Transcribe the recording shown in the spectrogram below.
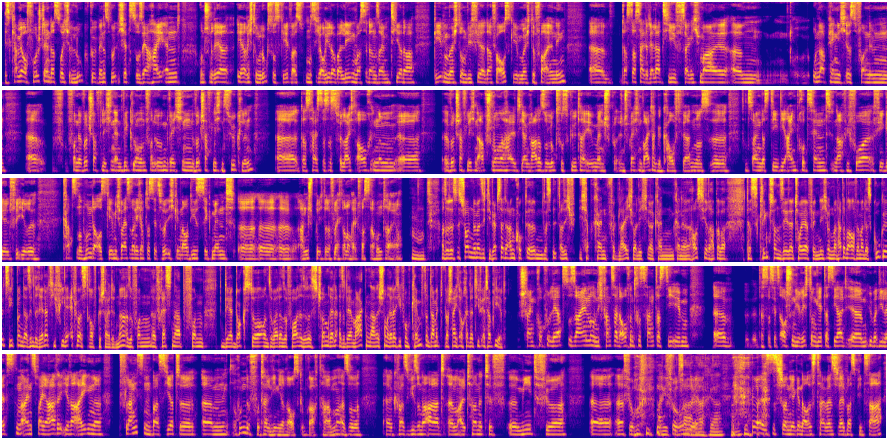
ich kann mir auch vorstellen, dass solche Look, wenn es wirklich jetzt so sehr High-End und schon eher, eher Richtung Luxus geht, weil es muss sich auch jeder überlegen, was er dann seinem Tier da geben möchte und wie viel er dafür ausgeben möchte, vor allen Dingen, äh, dass das halt relativ, sage ich mal, ähm, unabhängig ist von dem äh, von der wirtschaftlichen Entwicklung und von irgendwelchen wirtschaftlichen Zyklen. Äh, das heißt, dass es vielleicht auch in einem äh, wirtschaftlichen Abschwung halt ja gerade so Luxusgüter eben entsp entsprechend weitergekauft werden und es, äh, sozusagen, dass die die ein Prozent nach wie vor viel Geld für ihre Katzen und Hunde ausgeben. Ich weiß aber nicht, ob das jetzt wirklich genau dieses Segment äh, äh, anspricht oder vielleicht auch noch etwas darunter, ja. Hm. Also das ist schon, wenn man sich die Webseite anguckt, ähm, das, also ich, ich habe keinen Vergleich, weil ich äh, kein, keine Haustiere habe, aber das klingt schon sehr, sehr teuer, finde ich. Und man hat aber auch, wenn man das googelt, sieht man, da sind relativ viele AdWords draufgeschaltet, ne? Also von äh, Fressnapf, von der Dogstore und so weiter und so fort. Also das ist schon, also der Markenname ist schon relativ umkämpft und damit wahrscheinlich auch relativ etabliert. Scheint populär zu sein und ich fand es halt auch interessant, dass die eben äh, dass das jetzt auch schon in die Richtung geht, dass sie halt ähm, über die letzten ein, zwei Jahre ihre eigene pflanzenbasierte ähm, Hundefutterlinie rausgebracht haben. Also äh, quasi wie so eine Art ähm, Alternative äh, Meat für äh, äh für, Hunde, für bizarr, Hunde. Ja, ja. es ist schon, ja genau, ist teilweise schon etwas bizarr.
